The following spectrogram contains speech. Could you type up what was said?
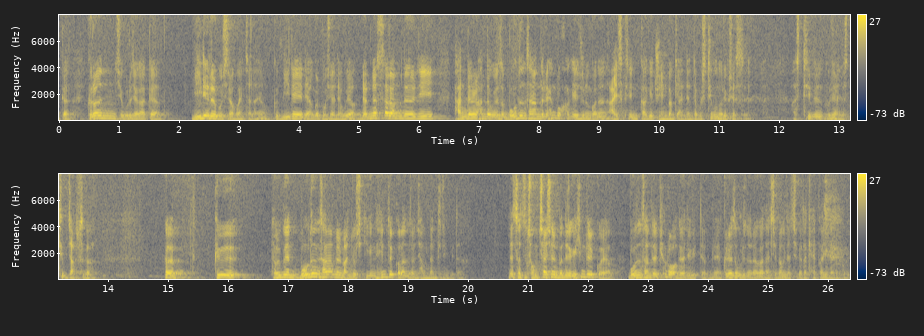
그러니까 그런 식으로 제가 아까 미래를 보시라고 했잖아요. 그 미래에 대한 걸 보셔야 되고요. 몇몇 사람들이 반대를 한다고 해서 모든 사람들을 행복하게 해주는 거는 아이스크림 가게 주인밖에 안 된다고 스티븐 홀이 그랬어요. 아, 스티븐 홀이 아니죠. 스티브 잡스가. 그러니까 그 결국엔 모든 사람을 만족시키기는 힘들 거라는 전 장담 드립니다. 근데 사실 정치하시는 분들에게 힘들 거예요. 모든 사람들이 표를 얻어야 되기 때문에. 그래서 우리나라가 다 지방자치가 다 개판이 되는 거예요.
